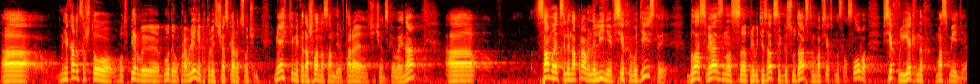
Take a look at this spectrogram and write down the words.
А, мне кажется, что вот в первые годы управления, которые сейчас кажутся очень мягкими, когда шла на самом деле Вторая Чеченская война, а, самая целенаправленная линия всех его действий была связана с приватизацией государством во всех смыслах слова всех влиятельных масс-медиа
